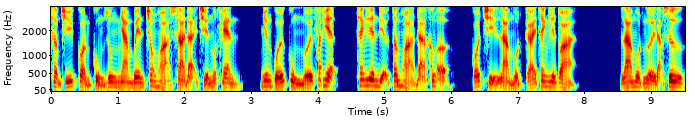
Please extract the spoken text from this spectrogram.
thậm chí còn cùng dung nham bên trong hỏa xà đại chiến một phen, nhưng cuối cùng mới phát hiện, thanh liên điệu tâm hỏa đã không ở, có chỉ là một cái thanh liên tòa. Là một người đạo sư,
